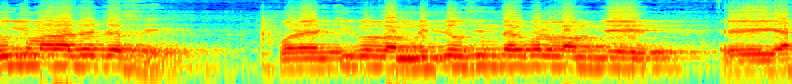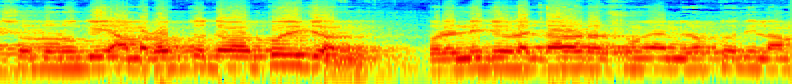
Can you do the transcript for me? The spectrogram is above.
রুগী মারা যাইতেছে। পরে কি করলাম, নিজেও চিন্তা করলাম যে, এই আসলে রুগী আমার রক্ত দেওয়ার প্রয়োজন। পরে নিজেও রাত বারোটার সময় আমি রক্ত দিলাম।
